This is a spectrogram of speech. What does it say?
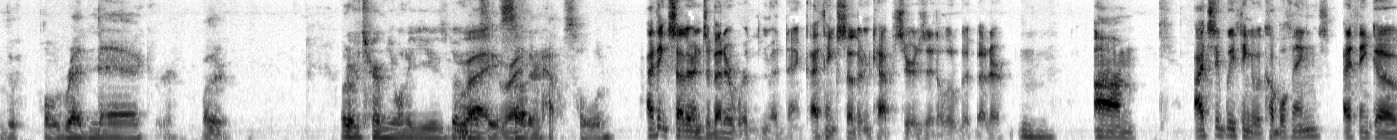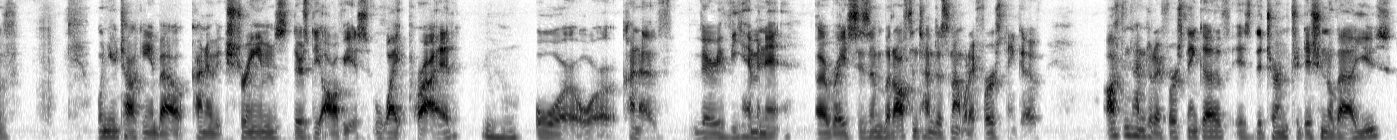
the whole redneck, or whether whatever term you want to use, but Right, mostly right. Southern household. I think Southern's a better word than redneck. I think Southern captures it a little bit better. Mm-hmm. Um, I typically think of a couple things. I think of when you're talking about kind of extremes. There's the obvious white pride, Mm-hmm. or or kind of very vehement uh, racism, but oftentimes that's not what I first think of. Oftentimes, what I first think of is the term traditional values.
